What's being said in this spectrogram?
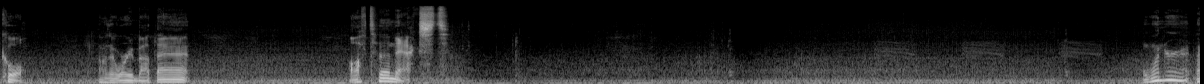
Cool. Don't have to worry about that. Off to the next. I wonder, uh,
